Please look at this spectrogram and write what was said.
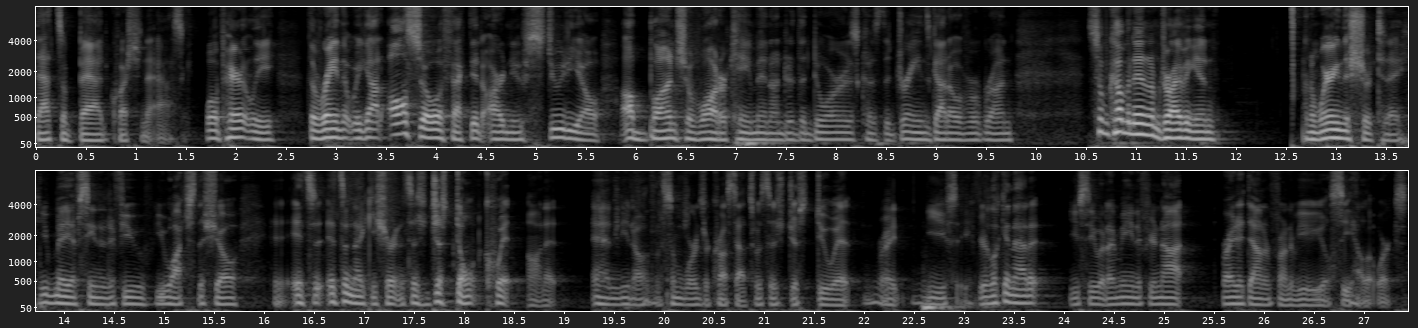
That's a bad question to ask. Well, apparently, the rain that we got also affected our new studio. A bunch of water came in under the doors because the drains got overrun. So I'm coming in, I'm driving in, and I'm wearing this shirt today. You may have seen it if you you watched the show. It's it's a Nike shirt and it says "Just don't quit" on it, and you know some words are crossed out, so it says "Just do it." Right? You see, if you're looking at it, you see what I mean. If you're not, write it down in front of you. You'll see how it works.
